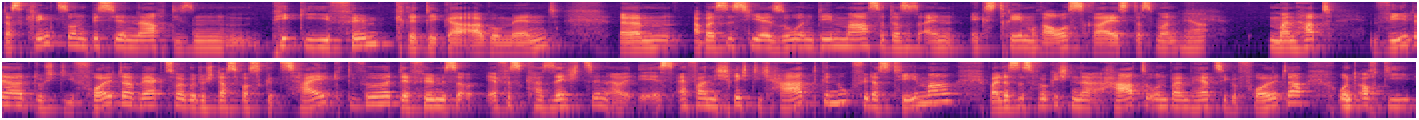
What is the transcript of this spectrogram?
das klingt so ein bisschen nach diesem picky Filmkritiker-Argument, ähm, aber es ist hier so in dem Maße, dass es einen extrem rausreißt, dass man, ja. man hat weder durch die Folterwerkzeuge, durch das, was gezeigt wird. Der Film ist FSK 16, aber er ist einfach nicht richtig hart genug für das Thema, weil das ist wirklich eine harte, unbarmherzige Folter. Und auch die,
